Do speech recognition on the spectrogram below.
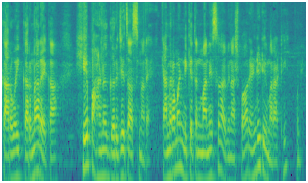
कारवाई करणार आहे का? हे पाहणं गरजेचं असणार आहे. कॅमेरामन निकेतन मानेसह Avinash Pawar N D T Marathi Pune.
